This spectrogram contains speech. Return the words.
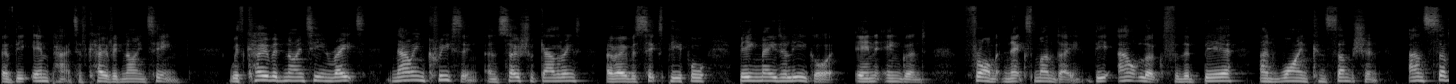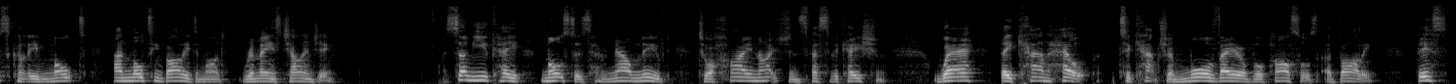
of the impact of COVID 19. With COVID 19 rates now increasing and social gatherings of over six people being made illegal in England, from next Monday, the outlook for the beer and wine consumption and subsequently malt and malting barley demand remains challenging. Some UK maltsters have now moved to a high nitrogen specification where they can help to capture more variable parcels of barley. This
